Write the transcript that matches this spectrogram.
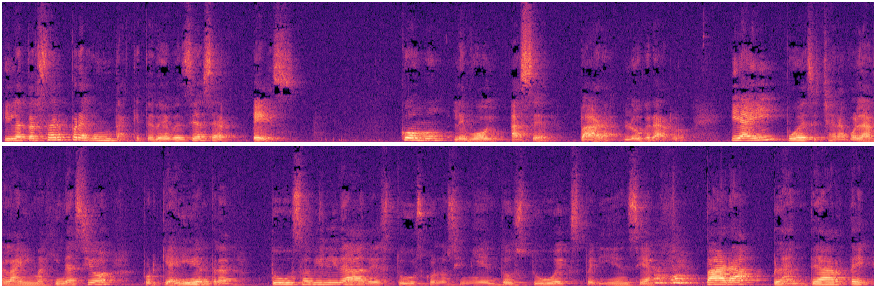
Y la tercera pregunta que te debes de hacer es, ¿Cómo le voy a hacer para lograrlo? Y ahí puedes echar a volar la imaginación porque ahí entran tus habilidades, tus conocimientos, tu experiencia para plantearte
